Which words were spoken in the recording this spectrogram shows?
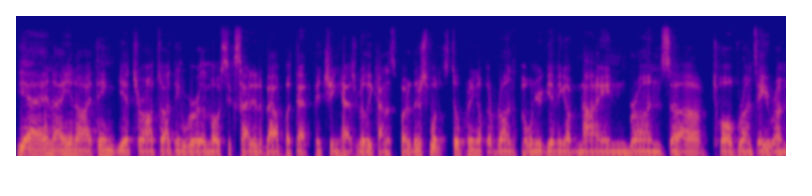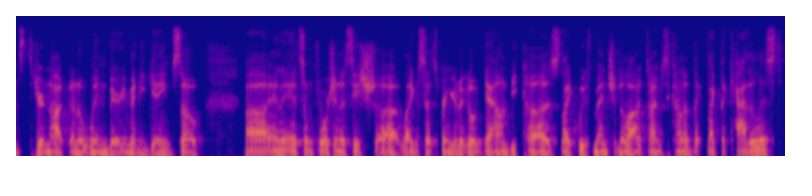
Yeah, and I, you know, I think yeah, Toronto. I think we're the most excited about, but that pitching has really kind of sputtered. They're still putting up the runs, but when you're giving up nine runs, uh, twelve runs, eight runs, you're not going to win very many games. So, uh, and it's unfortunate to see, uh, like I said, Springer to go down because, like we've mentioned a lot of times, he's kind of like, like the catalyst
